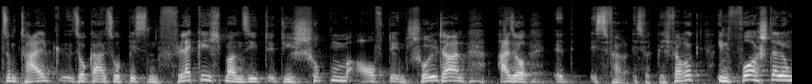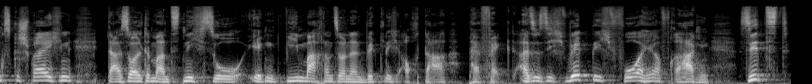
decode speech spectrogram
zum Teil sogar so bisschen fleckig, man sieht die Schuppen auf den Schultern, also äh, ist, ist wirklich verrückt. In Vorstellungsgesprächen, da sollte man es nicht so irgendwie machen, sondern wirklich auch da perfekt. Also sich wirklich vorher fragen, sitzt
